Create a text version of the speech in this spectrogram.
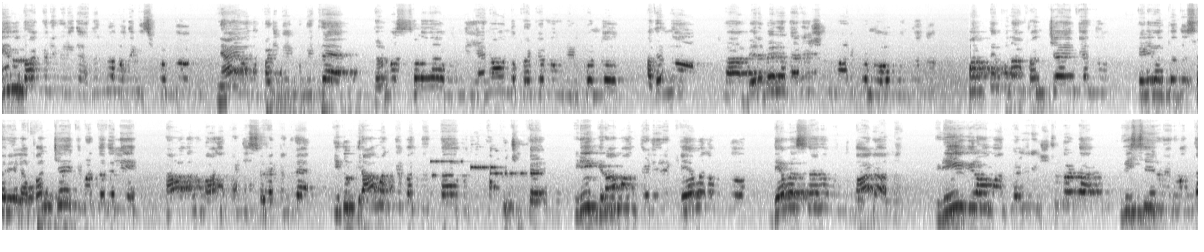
ಏನು ದಾಖಲೆಗಳಿದೆ ಅದನ್ನು ಒದಗಿಸಿಕೊಂಡು ನ್ಯಾಯವನ್ನು ಪಡಿಬೇಕು ಬಿಟ್ರೆ ಧರ್ಮಸ್ಥಳದ ಒಂದು ಏನೋ ಒಂದು ಪ್ರಕರಣವನ್ನು ಹಿಡ್ಕೊಂಡು ಅದನ್ನು ಬೇರೆ ಬೇರೆ ನರೇಷನ್ ಮಾಡಿಕೊಂಡು ಹೋಗುವಂಥದ್ದು ಮತ್ತೆ ಪುನಃ ಪಂಚಾಯಿತಿಯನ್ನು ಎಳೆಯುವಂಥದ್ದು ಸರಿಯಿಲ್ಲ. ಪಂಚಾಯಿತಿ ಮಟ್ಟದಲ್ಲಿ ನಾವು ಅದನ್ನು ಬಹಳ ಖಂಡಿಸ್ತೇವೆ ಯಾಕಂದ್ರೆ ಇದು ಗ್ರಾಮಕ್ಕೆ ಬಂದಂತ ಒಂದು ಕಪ್ಪು ಚುಕ್ಕೆ ಇಡೀ ಗ್ರಾಮ ಅಂತ ಹೇಳಿದ್ರೆ ಕೇವಲ ಒಂದು ದೇವಸ್ಥಾನ ಒಂದು ಭಾಗ ಅಲ್ಲ. ಇಡೀ ಗ್ರಾಮ ಅಂತ ಹೇಳಿದ್ರೆ ಇಷ್ಟು ದೊಡ್ಡ ವಿಸ್ತೀರ್ಣ ಇರುವಂತ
